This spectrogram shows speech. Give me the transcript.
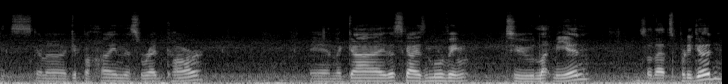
It's gonna get behind this red car, and the guy, this guy's moving to let me in, so that's pretty good.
